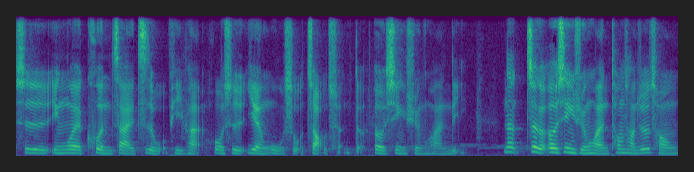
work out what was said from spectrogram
是因为困在自我批判或是厌恶所造成的恶性循环里。那这个恶性循环通常就是从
